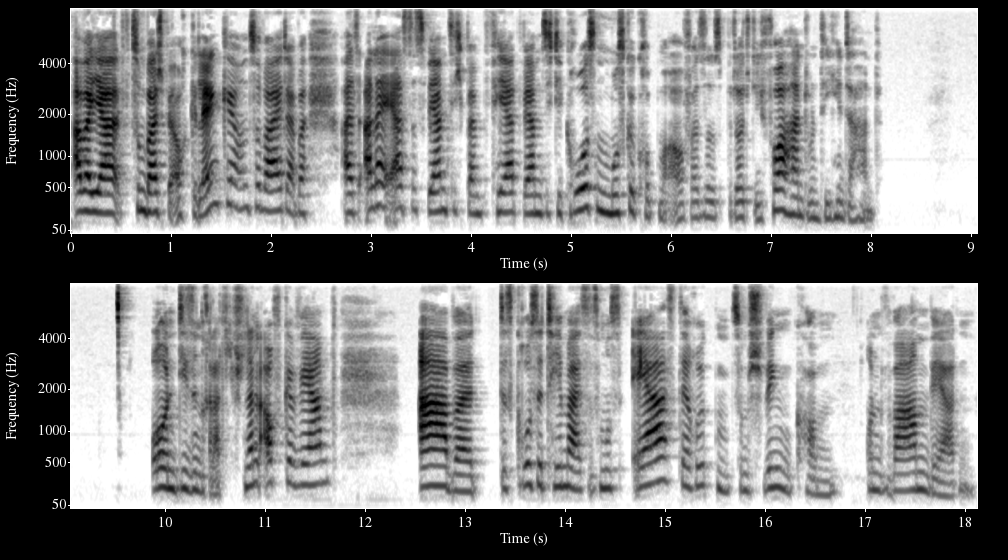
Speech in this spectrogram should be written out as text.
Aber ja, zum Beispiel auch Gelenke und so weiter. Aber als allererstes wärmt sich beim Pferd, wärmen sich die großen Muskelgruppen auf. Also das bedeutet die Vorhand und die Hinterhand. Und die sind relativ schnell aufgewärmt. Aber das große Thema ist, es muss erst der Rücken zum Schwingen kommen und warm werden.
